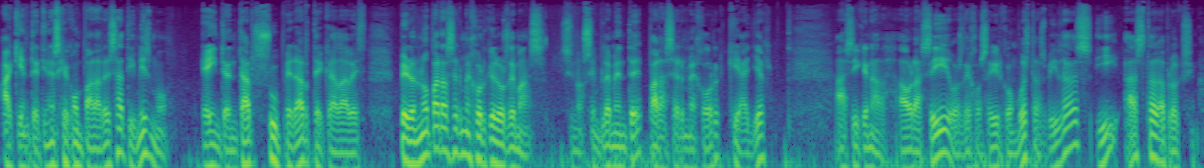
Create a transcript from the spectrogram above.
a quien te tienes que comparar es a ti mismo e intentar superarte cada vez. Pero no para ser mejor que los demás, sino simplemente para ser mejor que ayer. Así que nada, ahora sí, os dejo seguir con vuestras vidas y hasta la próxima.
